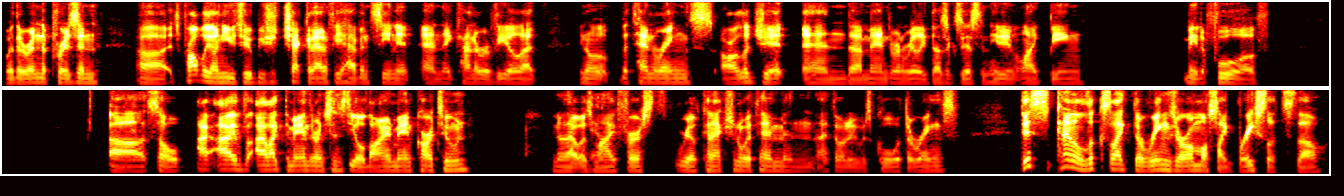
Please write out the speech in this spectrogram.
where they're in the prison, uh, it's probably on YouTube. You should check it out if you haven't seen it. And they kind of reveal that you know the Ten Rings are legit, and uh, Mandarin really does exist, and he didn't like being made a fool of. Uh, so I, I've I like the Mandarin since the old Iron Man cartoon. You know that was Yeah. my first real connection with him, and I thought he was cool with the rings. This kind of looks like the rings are almost like bracelets, though.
